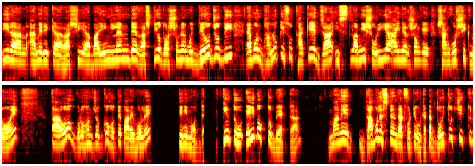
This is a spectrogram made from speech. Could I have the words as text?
ইরান, আমেরিকা, রাশিয়া বা ইংল্যান্ডের রাষ্ট্রীয় দর্শনের মধ্যেও যদি এমন ভালো কিছু থাকে যা ইসলামী শরিয়া আইনের সঙ্গে সাংঘর্ষিক নয় তাও গ্রহণযোগ্য হতে পারে বলে তিনি মত দেন। কিন্তু এই বক্তব্যে একটা মানে ডাবল স্ট্যান্ডার্ড ফুটে উঠে একটা দ্বৈত চিত্র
